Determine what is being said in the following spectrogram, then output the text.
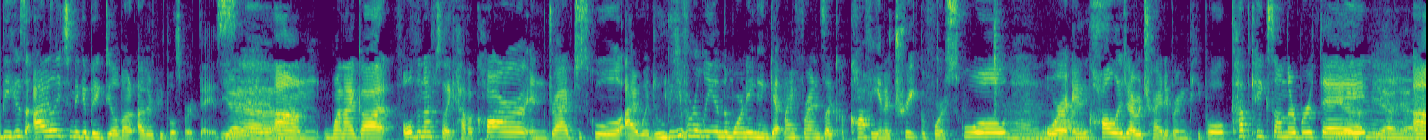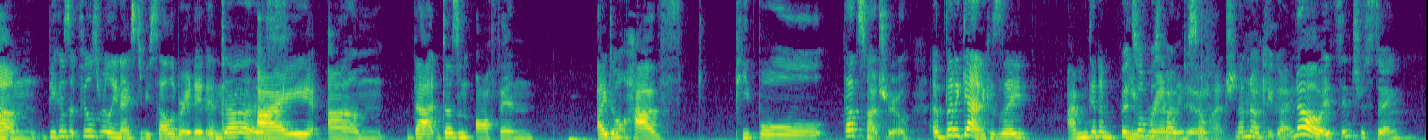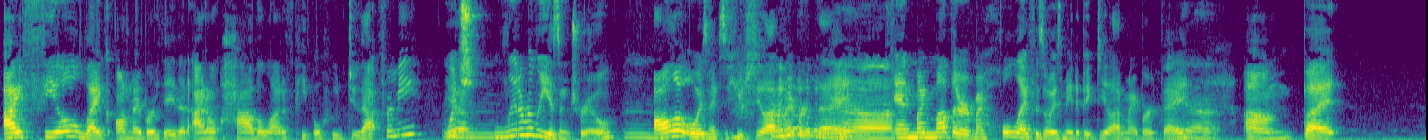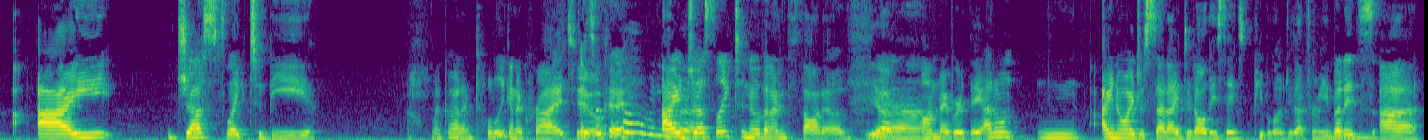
because I like to make a big deal about other people's birthdays. Yeah, yeah, yeah. um, when I got old enough to like have a car and drive to school, I would leave early in the morning and get my friends like a coffee and a treat before school. or in college, I would try to bring people cupcakes on their birthday. Yeah, yeah, yeah. Um, because it feels really nice to be celebrated. It and does. I um, that doesn't often. I don't have people. That's not true. Uh, but again, because I. I'm gonna But be rambling so much. No, no, keep going. No, it's interesting. I feel like on my birthday that I don't have a lot of people who do that for me, which Yeah. literally isn't true. Ala always makes a huge deal out of my birthday. Yeah. And my mother, my whole life has always made a big deal out of my birthday. Yeah. Um, but I just like to be. Oh my god, I'm totally gonna cry too. It's okay. Oh, I it. just like to know that I'm thought of Yeah. on my birthday. I don't. mm, I know I just said I did all these things. People don't do that for me, but it's uh,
